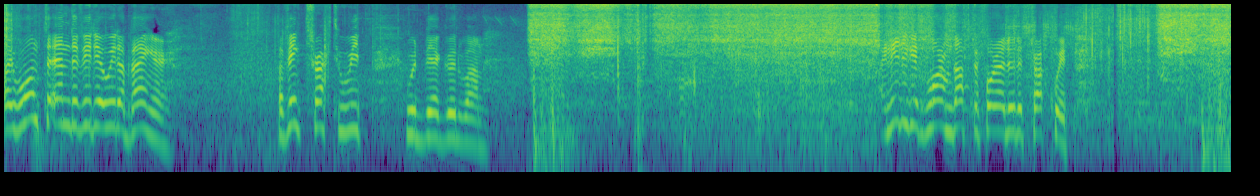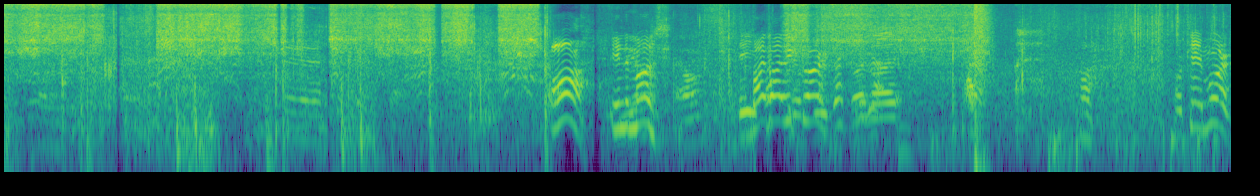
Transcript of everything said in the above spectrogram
I want to end the video with a banger. I think track to whip would be a good one. I need to get warmed up before I do the truck whip. Oh, in the mud. Bye bye, Viktor. Oh. Okay, more.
